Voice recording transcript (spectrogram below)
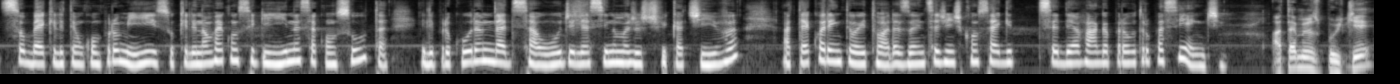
souber que ele tem um compromisso, que ele não vai conseguir ir nessa consulta, ele procura a unidade de saúde, ele assina uma justificativa. Até 48 horas antes, a gente consegue ceder a vaga para outro paciente. Até mesmo porque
